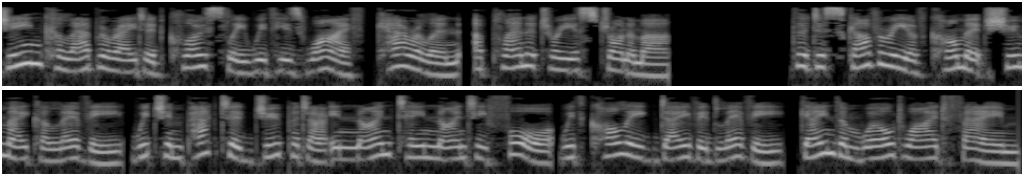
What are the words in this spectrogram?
Gene collaborated closely with his wife, Carolyn, a planetary astronomer. The discovery of comet Shoemaker-Levy which impacted Jupiter in 1994 with colleague David Levy, gained them worldwide fame.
